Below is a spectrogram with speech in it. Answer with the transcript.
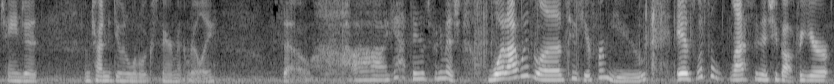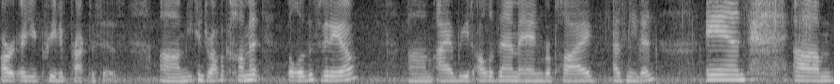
change it. I'm trying to do a little experiment really. So, uh, yeah, I think that's pretty much. What I would love to hear from you is what's the last thing that you bought for your art or your creative practices? Um, you can drop a comment below this video. Um, I read all of them and reply as needed. And um,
